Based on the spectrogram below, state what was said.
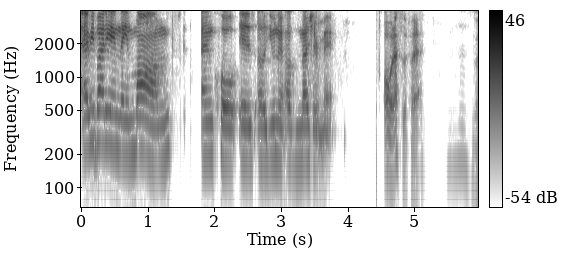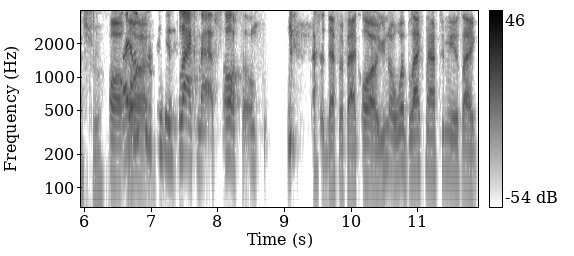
Everybody and their moms end quote is a unit of measurement. Oh, that's a fact. That's true. Or, I or also think it's black math also. That's a definite fact. Or you know what black math to me is like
